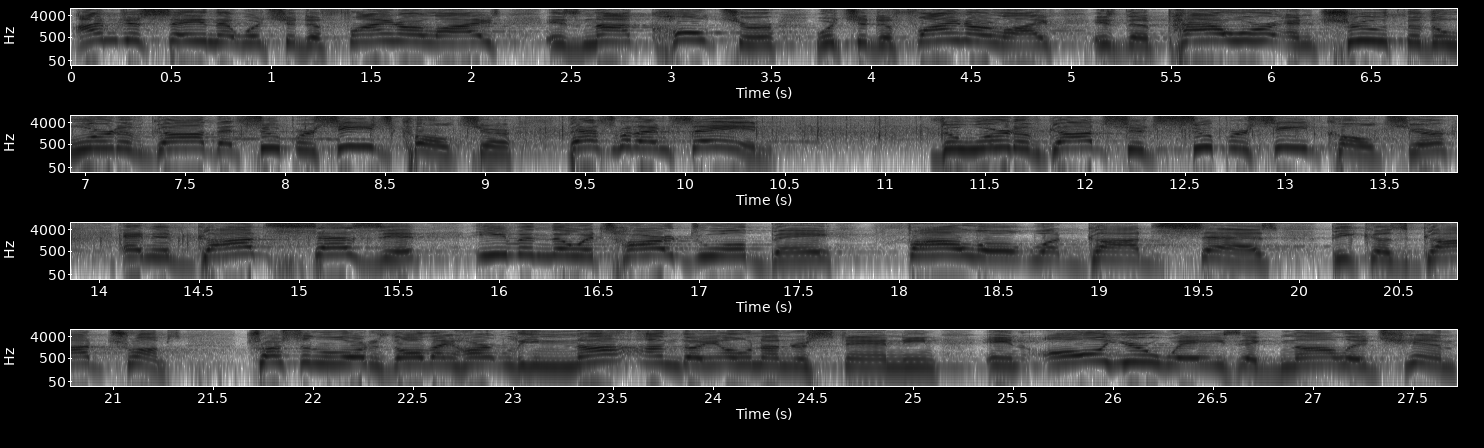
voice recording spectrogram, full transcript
I'm just saying that what should define our lives is not culture. What should define our life is the power and truth of the Word of God that supersedes culture. That's what I'm saying. The Word of God should supersede culture. And if God says it, even though it's hard to obey, follow what God says because God trumps. Trust in the Lord with all thy heart. Lean not on thy own understanding. In all your ways, acknowledge him.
